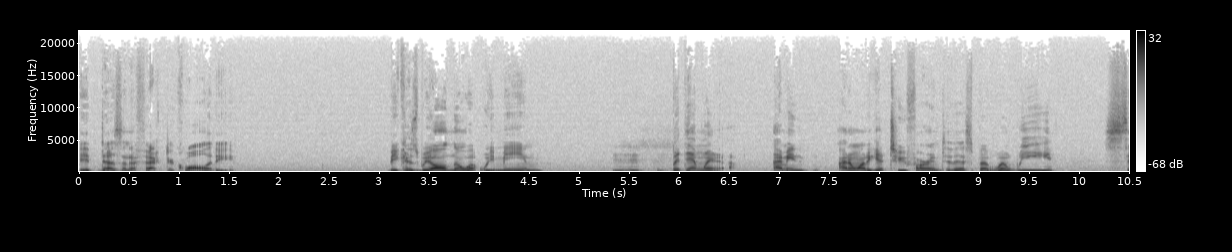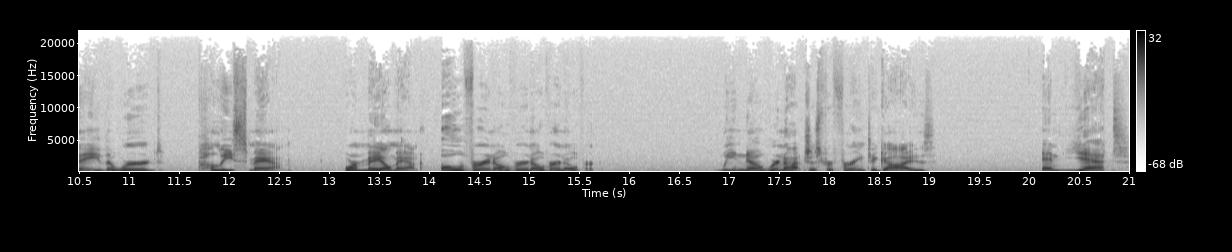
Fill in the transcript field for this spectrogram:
It doesn't affect equality. Because we all know what we mean. Mm-hmm. But then when, I mean, I don't want to get too far into this, but when we say the word policeman or mailman over and over and over and over, we know we're not just referring to guys. And yet,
